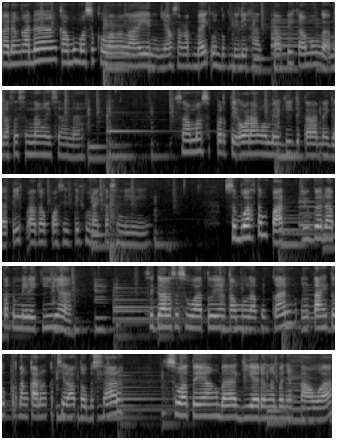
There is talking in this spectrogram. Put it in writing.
Kadang-kadang kamu masuk ke ruangan lain yang sangat baik untuk dilihat, tapi kamu nggak merasa senang di sana. Sama seperti orang memiliki getaran negatif atau positif mereka sendiri. Sebuah tempat juga dapat memilikinya. Segala sesuatu yang kamu lakukan, entah itu pertengkaran kecil atau besar, sesuatu yang bahagia dengan banyak tawa,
